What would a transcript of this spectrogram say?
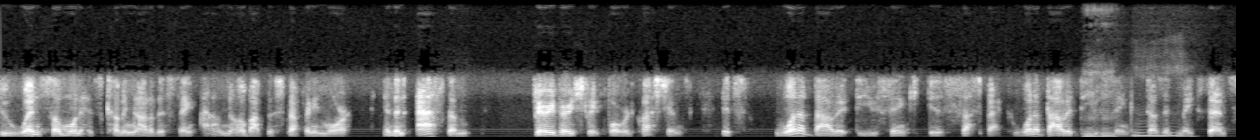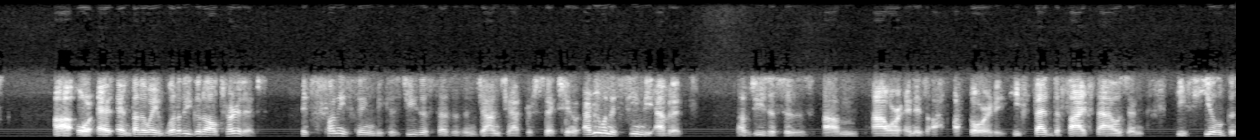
to when someone is coming out of this thing, I don't know about this stuff anymore, and then ask them very, very straightforward questions. It's what about it do you think is suspect? What about it do you mm-hmm. think mm-hmm. doesn't make sense? Uh, or and, and by the way, what are the good alternatives? It's a funny thing because Jesus says this in John chapter six. You know, everyone has seen the evidence of Jesus's um, power and his authority. He fed the five thousand. He's healed the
